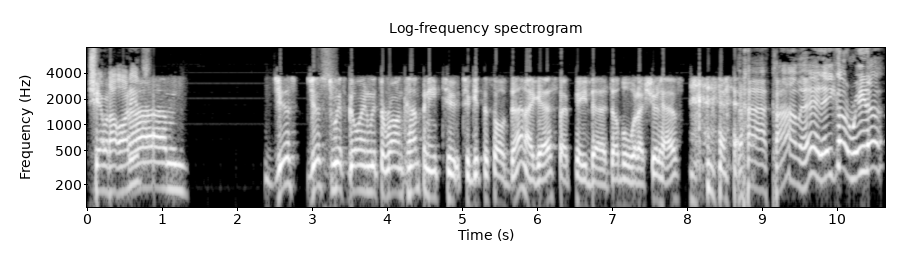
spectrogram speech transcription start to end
share with our audience. Um, just just with going with the wrong company to to get this all done, I guess I paid uh, double what I should have. Come, hey, there you go, Rita.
